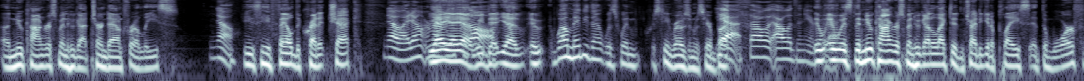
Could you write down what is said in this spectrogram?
a new congressman who got turned down for a lease. No. He's he failed the credit check. No, I don't remember. Yeah, yeah, yeah. We did. Yeah. It- well, maybe that was when Christine Rosen was here, but yeah, that I wasn't here. it, it was the new congressman who got elected and tried to get a place at the wharf,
